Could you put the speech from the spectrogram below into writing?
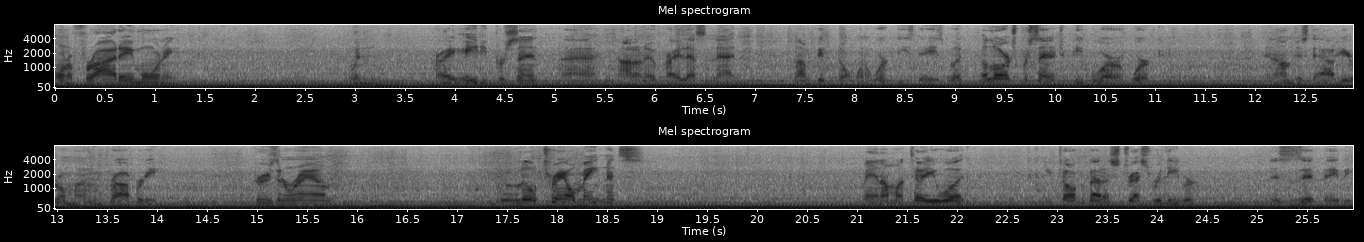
on a Friday morning when probably 80%, uh, I don't know, probably less than that. A lot of people don't want to work these days, but a large percentage of people are at work. And I'm just out here on my own property, cruising around, little trail maintenance. Man, I'm gonna tell you what, you talk about a stress reliever, this is it, baby.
